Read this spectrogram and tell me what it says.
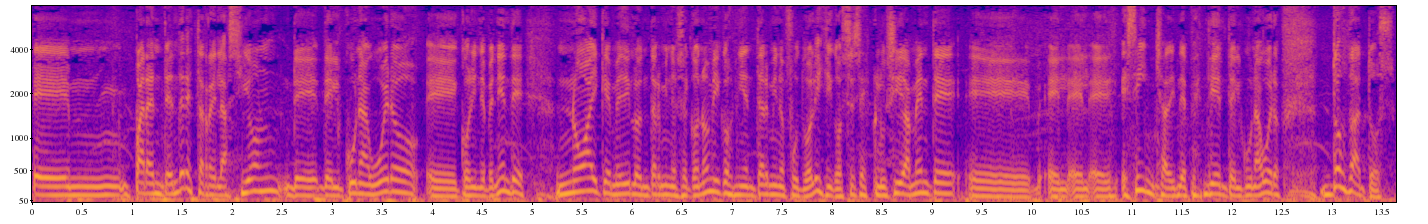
Em, para entender esta relación del Kun Agüero eh, con Independiente, no hay que medirlo en términos económicos ni en términos futbolísticos. Es exclusivamente eh, el, es hincha de Independiente el Kun Agüero. Dos datos.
